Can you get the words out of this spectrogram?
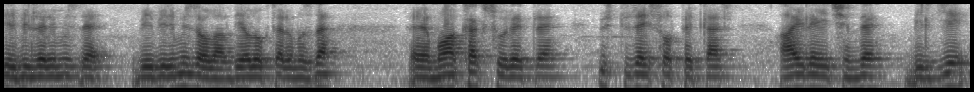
birbirlerimizle birbirimizle olan diyaloglarımızda e, muhakkak suretle üst düzey sohbetler, aile içinde bilgi,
